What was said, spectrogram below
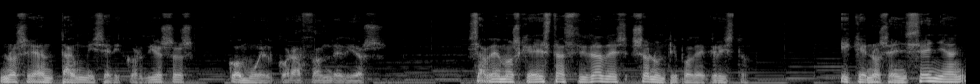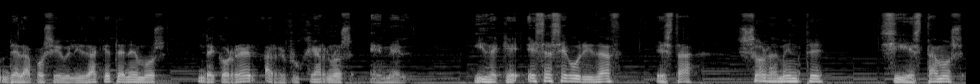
no sean tan misericordiosos como el corazón de Dios. Sabemos que estas ciudades son un tipo de Cristo, y que nos enseñan de la posibilidad que tenemos de correr a refugiarnos en Él y de que esa seguridad está solamente si estamos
